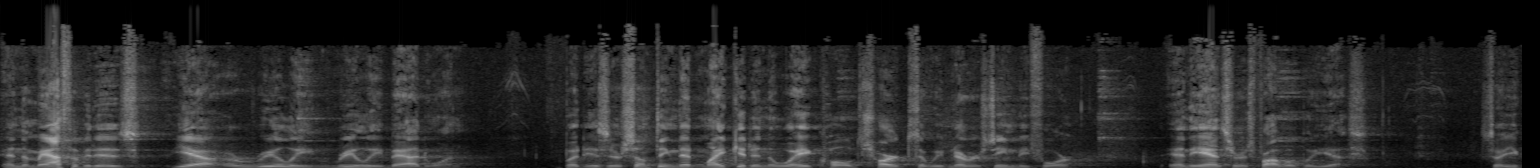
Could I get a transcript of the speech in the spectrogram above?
And the math of it is, yeah, a really, really bad one. But is there something that might get in the way called charts that we've never seen before? And the answer is probably yes. So you,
